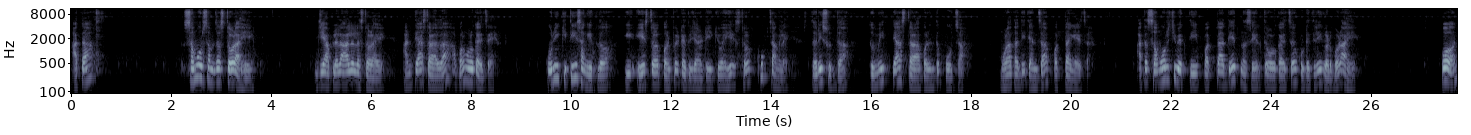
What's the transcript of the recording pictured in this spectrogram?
आता समोर समजा स्थळ आहे जे आपल्याला आलेलं स्थळ आहे आणि त्या स्थळाला आपण ओळखायचं आहे कोणी कितीही सांगितलं की हे स्थळ परफेक्ट आहे तुझ्यासाठी किंवा हे स्थळ खूप चांगलं आहे तरीसुद्धा तुम्ही त्या स्थळापर्यंत पोचा मुळात आधी त्यांचा पत्ता घ्यायचा. आता समोरची व्यक्ती पत्ता देत नसेल तर ओळखायचं कुठेतरी गडबड आहे. पण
